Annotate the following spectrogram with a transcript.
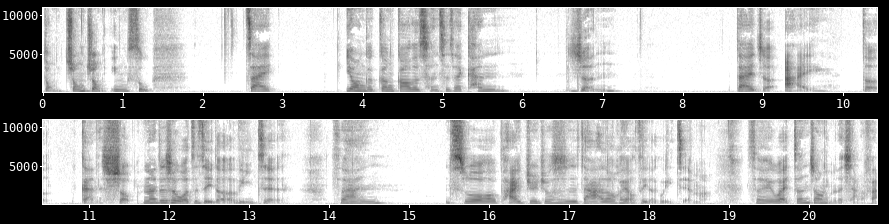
种种种因素，在用一个更高的层次在看人，带着爱的感受。那这是我自己的理解，虽然说俳句就是大家都会有自己的理解嘛。所以我也尊重你们的想法。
